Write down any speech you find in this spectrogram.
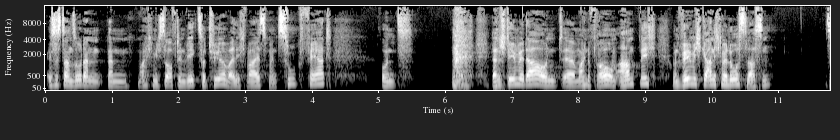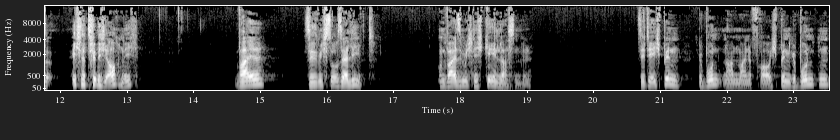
ist es dann so, dann, dann mache ich mich so auf den Weg zur Tür, weil ich weiß, mein Zug fährt. Und dann stehen wir da und äh, meine Frau umarmt mich und will mich gar nicht mehr loslassen. Also ich natürlich auch nicht, weil sie mich so sehr liebt und weil sie mich nicht gehen lassen will. Seht ihr, ich bin gebunden an meine Frau. Ich bin gebunden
